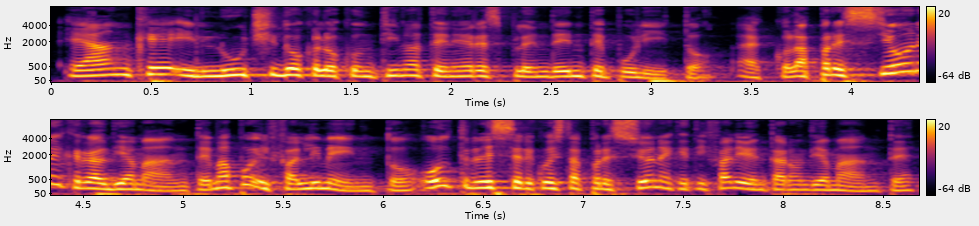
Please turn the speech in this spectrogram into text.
è anche il lucido che lo continua a tenere splendente e pulito. Ecco, la pressione crea il diamante, ma poi il fallimento, oltre ad essere questa pressione che ti fa diventare un diamante,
